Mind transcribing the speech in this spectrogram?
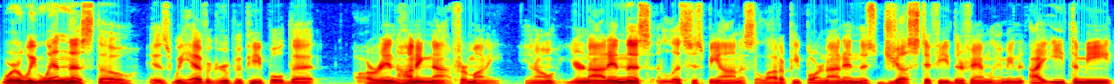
where we win this, though, is we have a group of people that are in hunting not for money. You know, you're not in this, let's just be honest. A lot of people are not in this just to feed their family. I mean, I eat the meat,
